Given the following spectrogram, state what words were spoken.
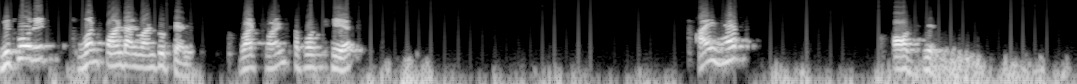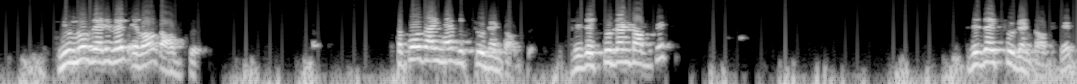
Before it, one point I want to tell. What point? Suppose here I have object. You know very well about object. Suppose I have student object. This is a student object. This is a student object.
